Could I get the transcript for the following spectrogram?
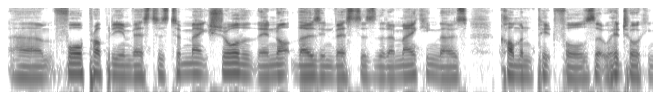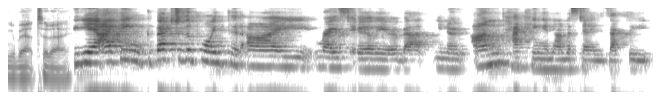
um, for property investors to make sure that they're not those investors that are making those common pitfalls? Pitfalls that we're talking about today? Yeah, I think back to the point that I raised earlier about, you know, unpacking and understanding exactly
